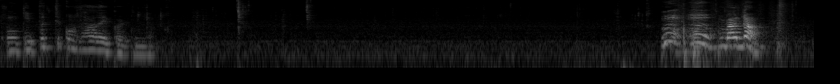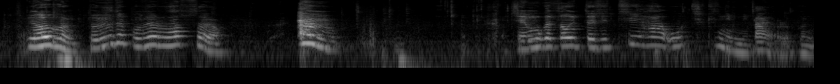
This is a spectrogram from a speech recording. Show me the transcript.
전 기프티콘 사서 있거든요. 응, 응, 맞아. 여러분, 저 휴대폰 새로 샀어요. 제목에 써있듯이 치하오 치킨입니다, 여러분.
